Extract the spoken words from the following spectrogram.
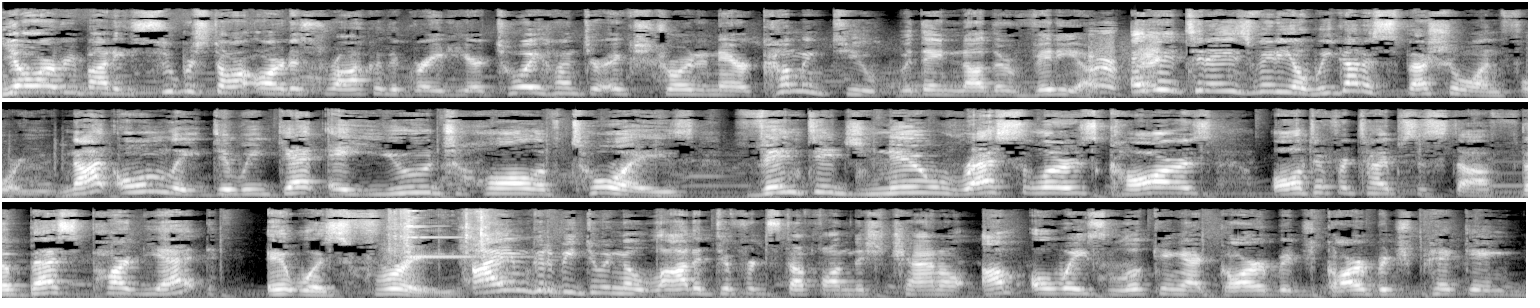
Yo, everybody, superstar artist Rocco the Great here, toy hunter extraordinaire, coming to you with another video. Perfect. And in today's video, we got a special one for you. Not only did we get a huge haul of toys, vintage, new, wrestlers, cars, all different types of stuff. The best part yet it was free. I am going to be doing a lot of different stuff on this channel. I'm always looking at garbage, garbage picking,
